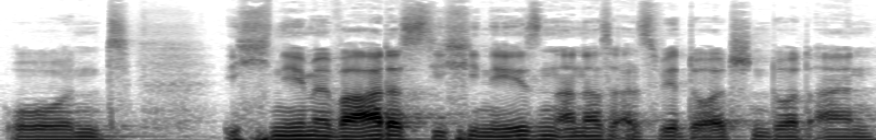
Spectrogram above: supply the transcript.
Und ich nehme wahr, dass die Chinesen, anders als wir Deutschen, dort ein,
